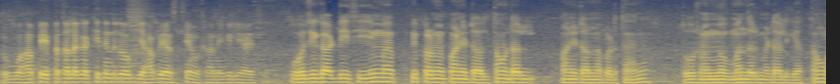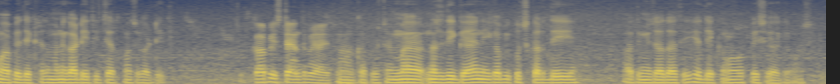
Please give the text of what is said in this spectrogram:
तो वहाँ पे पता लगा कितने लोग यहाँ पे अस्थियाँ उठाने के लिए आए थे? वो जी गाड़ी थी मैं पीपल में पानी डालता हूँ डाल पानी डालना पड़ता है ना। तो उसमें मैं मंदिर में डाल के आता हूँ वहाँ पे देखा था मैंने गाड़ी थी चार पाँच गाड़ी थी। काफ़ी स्ट्रेंथ में आए थे। हाँ काफ़ी टाइम मैं नज़दीक गया नहीं कभी कुछ कर दी आदमी ज़्यादा थी ये देख के मैं वापस ही आ गया वहाँ से।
